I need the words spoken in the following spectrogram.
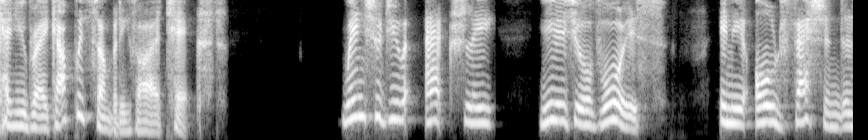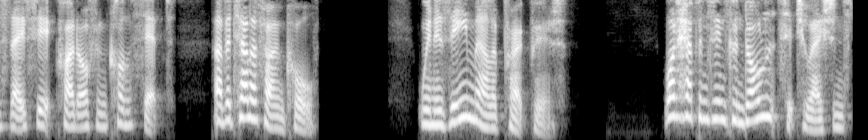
Can you break up with somebody via text? When should you actually use your voice in the old fashioned, as they see it quite often, concept of a telephone call? When is email appropriate? What happens in condolence situations?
